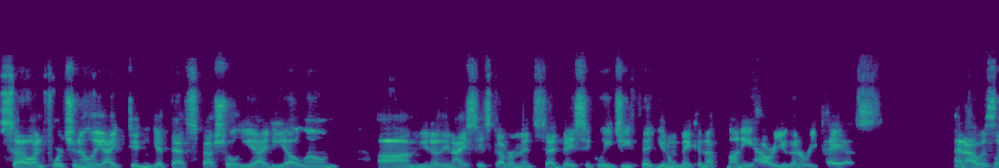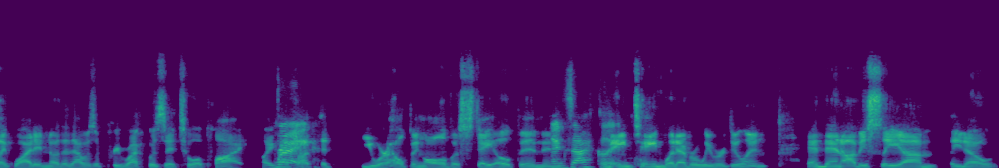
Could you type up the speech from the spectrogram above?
So unfortunately, I didn't get that special EIDL loan. Um, you know, the United States government said basically, GFIT, you don't make enough money. How are you going to repay us? And I was like, well, I didn't know that that was a prerequisite to apply. Like I thought that you were helping all of us stay open and Exactly. maintain whatever we were doing. And then obviously, um, you know,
